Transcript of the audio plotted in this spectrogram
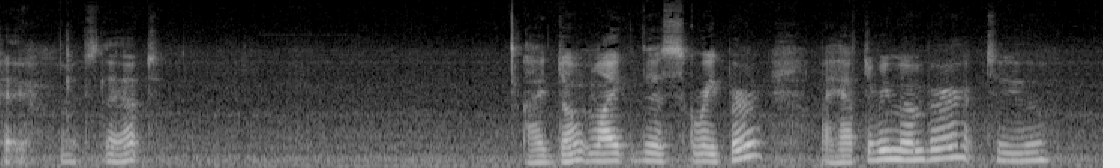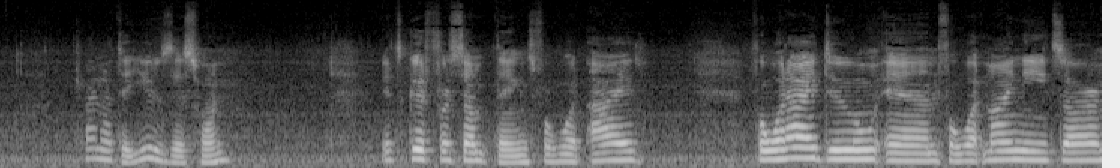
Okay, that's that. I don't like this scraper. I have to remember to try not to use this one. It's good for some things, for what I for what I do and for what my needs are.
